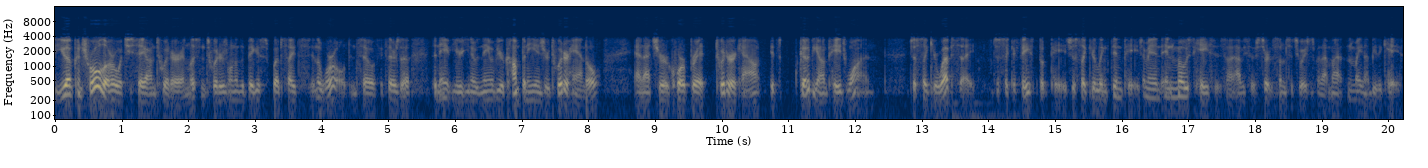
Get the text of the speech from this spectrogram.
So you have control over what you say on Twitter. And listen, Twitter is one of the biggest websites in the world. And so if there's a the name your you know the name of your company is your Twitter handle, and that's your corporate Twitter account, it's going to be on page one, just like your website just like your Facebook page, just like your LinkedIn page. I mean, in, in most cases, uh, obviously there's certain some situations where that might, might not be the case.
